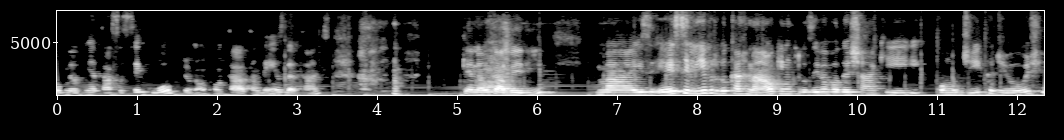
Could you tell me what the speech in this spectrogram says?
o meu, minha taça secou, para eu não contar também os detalhes, que não caberia. Mas esse livro do Karnal, que inclusive eu vou deixar aqui como dica de hoje,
